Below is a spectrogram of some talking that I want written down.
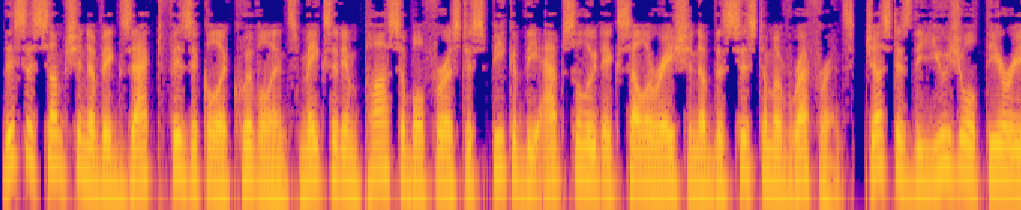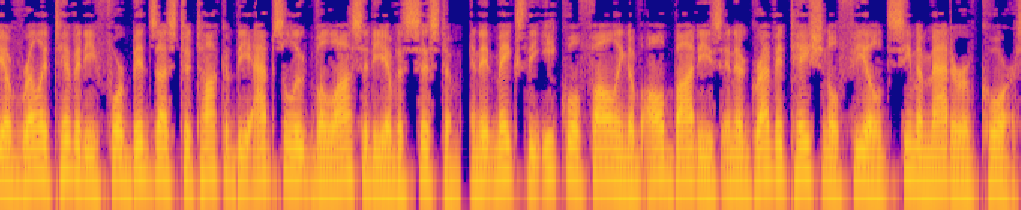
This assumption of exact physical equivalence makes it impossible for us to speak of the absolute acceleration of the system of reference, just as the usual theory of relativity forbids us to talk of the absolute velocity of a system, and it makes the equal falling of all bodies in a gravitational field seem a matter of course.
